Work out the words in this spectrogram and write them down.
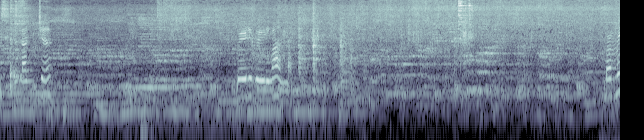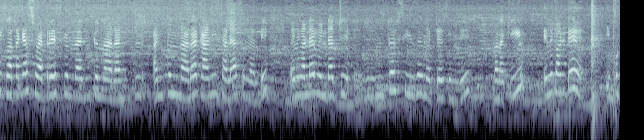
Rice lunch. వేడి వేడిగా అంటాం మమ్మీ కొత్తగా స్వెటర్ వేసుకుంది అంటు అనుకున్నారా కానీ చలేస్తుందండి. ఎందుకంటే వింటర్ వింటర్ సీజన్ వచ్చేసింది మనకి. ఎందుకంటే ఇప్పుడు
